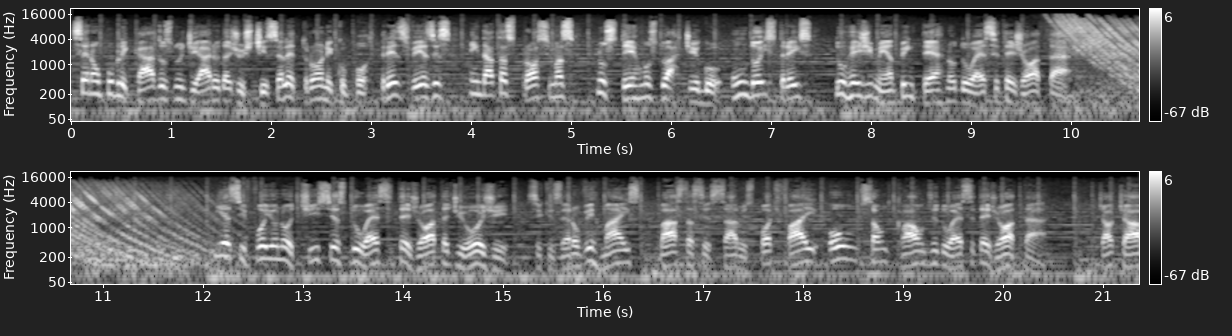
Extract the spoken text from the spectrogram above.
serão publicados no Diário da Justiça Eletrônico por três vezes em datas próximas, nos termos do artigo 123 do Regimento Interno do STJ. E esse foi o Notícias do STJ de hoje. Se quiser ouvir mais, basta acessar o Spotify ou o SoundCloud do STJ. Tchau, tchau.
